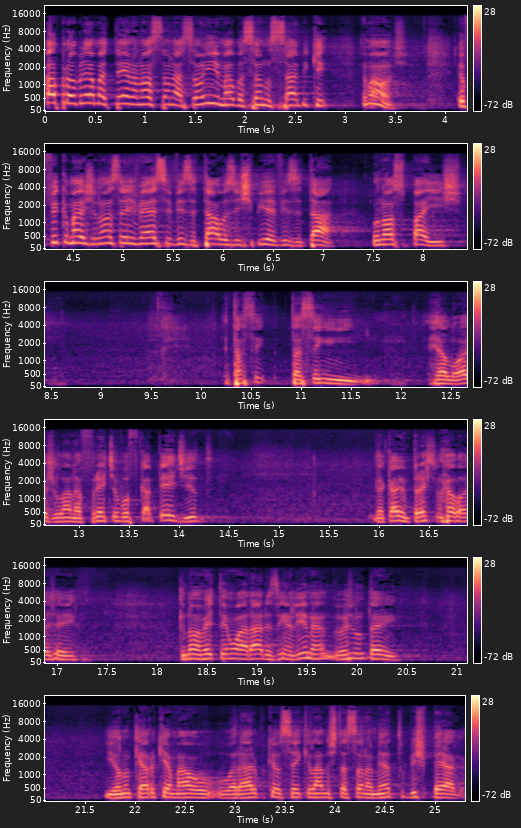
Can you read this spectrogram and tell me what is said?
O problema tem na nossa nação. Ih, mas você não sabe que. Irmãos, eu fico imaginando se eles viessem visitar, os espias visitar o nosso país. Está sem, tá sem relógio lá na frente, eu vou ficar perdido. Cá, empresta um relógio aí que normalmente tem um horáriozinho ali, né? Hoje não tem. E eu não quero queimar o horário porque eu sei que lá no estacionamento o bicho pega.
